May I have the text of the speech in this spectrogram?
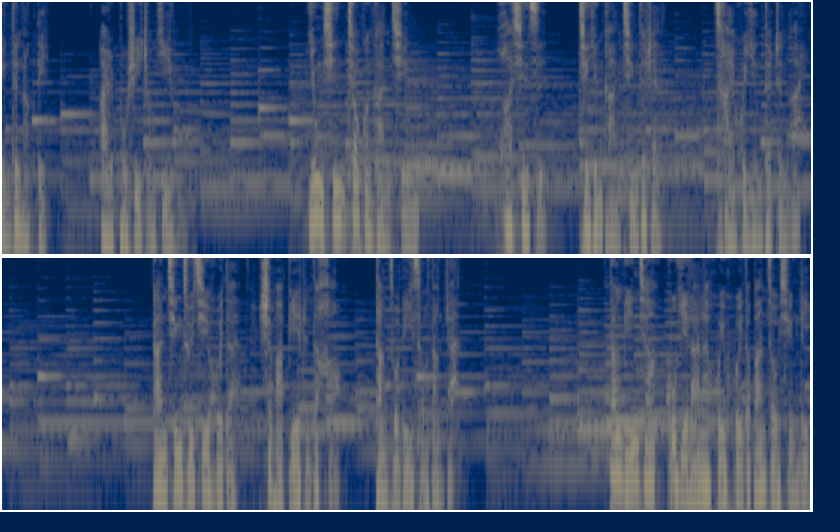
营的能力，而不是一种义务。用心浇灌感情，花心思经营感情的人，才会赢得真爱。感情最忌讳的是把别人的好当做理所当然。当林家故意来来回回的搬走行李，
